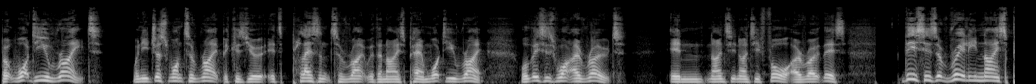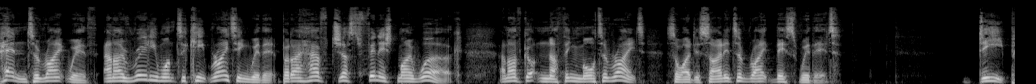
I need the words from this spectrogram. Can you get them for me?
But what do you write when you just want to write because it's pleasant to write with a nice pen? What do you write? Well, this is what I wrote in 1994. I wrote this. This is a really nice pen to write with, and I really want to keep writing with it, but I have just finished my work, and I've got nothing more to write, so I decided to write this with it. Deep.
